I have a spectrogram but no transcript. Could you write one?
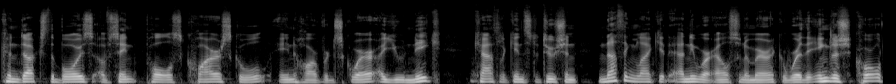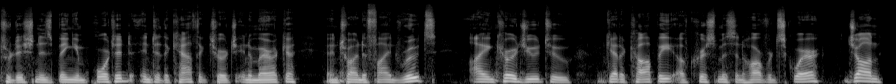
conducts the Boys of St. Paul's Choir School in Harvard Square, a unique Catholic institution, nothing like it anywhere else in America, where the English choral tradition is being imported into the Catholic Church in America and trying to find roots. I encourage you to get a copy of Christmas in Harvard Square. John,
